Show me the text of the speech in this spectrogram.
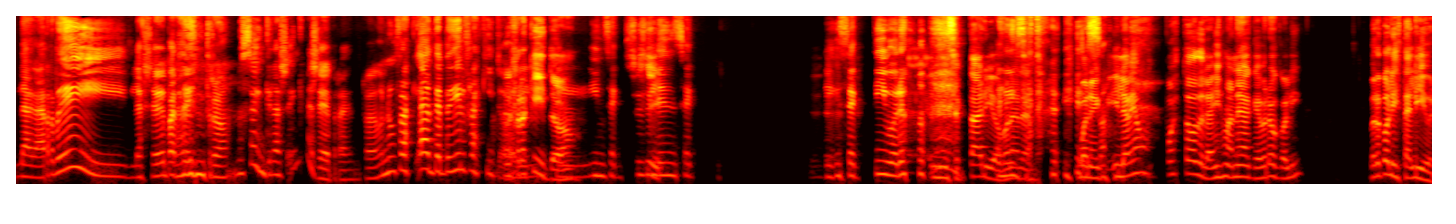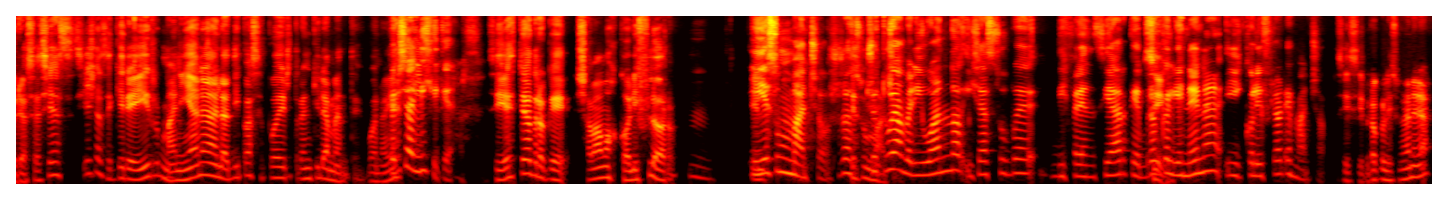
la agarré y la llevé para adentro. No sé en qué la, en qué la llevé para adentro. En un frasquito. Ah, te pedí el frasquito. El frasquito. El, insect- Sí, sí. el insec- el insectívoro. El insectario. El insectario, Bueno, y, y le habíamos puesto de la misma manera que brócoli. Brócoli está libre. O sea, si, es- si ella se quiere ir, mañana la tipa se puede ir tranquilamente. Bueno, Pero es- ella elige quedarse. sí, este otro que llamamos coliflor. Mm. El- Y es un macho. Yo, ya- es un yo estuve averiguando y ya supe diferenciar que Sí. brócoli es nena y coliflor es macho. Sí, sí, brócoli es una nena.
